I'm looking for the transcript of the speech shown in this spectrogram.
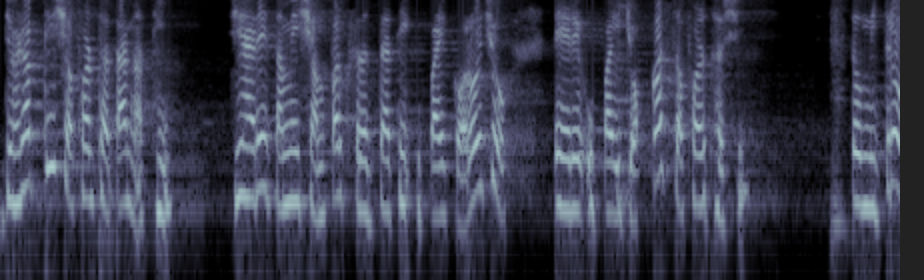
ઝડપથી સફળ થતા નથી. જ્યારે તમે સંપર્ક શ્રદ્ધાથી ઉપાય કરો છો, ત્યારે ઉપાય ચોક્કસ સફળ થશે. તો મિત્રો,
